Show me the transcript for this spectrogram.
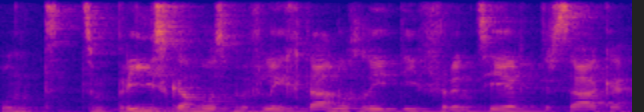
Und zum Preisgeben muss man vielleicht auch noch ein bisschen differenzierter sagen.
